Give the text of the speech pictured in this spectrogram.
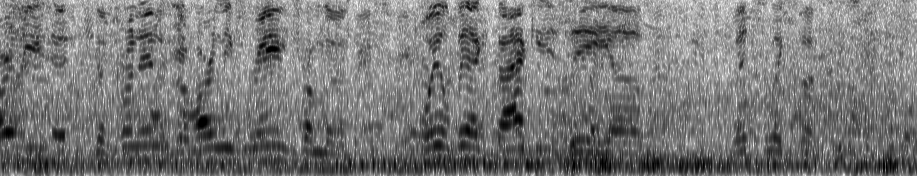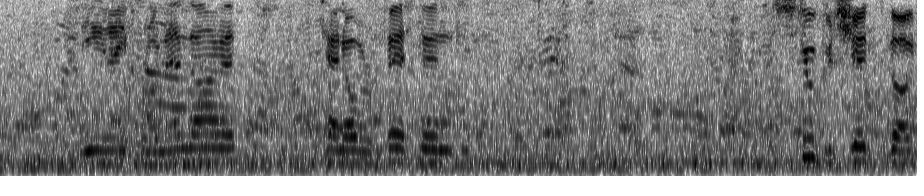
That's a Harley. The, the front end is a Harley frame. From the oil bag back is a uh, Red Slick Customs. DNA front end on it. 10 over pistons. Stupid shit done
